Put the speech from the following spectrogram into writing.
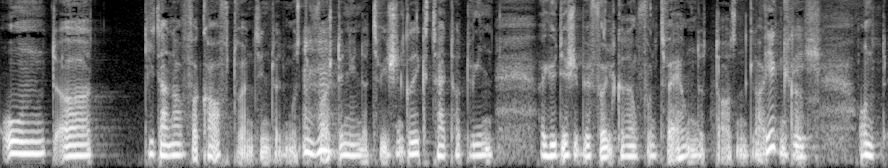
Und äh, die dann auch verkauft worden sind. Du musst dir vorstellen, in der Zwischenkriegszeit hat Wien eine jüdische Bevölkerung von 200.000 Leuten. Wirklich? gehabt. Und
